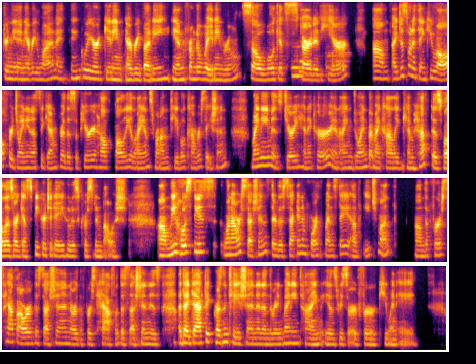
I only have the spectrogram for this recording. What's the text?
afternoon, everyone. I think we are getting everybody in from the waiting room, so we'll get started here. Um, I just want to thank you all for joining us again for the Superior Health Quality Alliance Roundtable conversation. My name is Jerry Henniker, and I'm joined by my colleague Kim Heft, as well as our guest speaker today, who is Kristen Bausch. Um, we host these one-hour sessions. They're the second and fourth Wednesday of each month. Um, the first half hour of the session or the first half of the session is a didactic presentation and then the remaining time is reserved for Q&A.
